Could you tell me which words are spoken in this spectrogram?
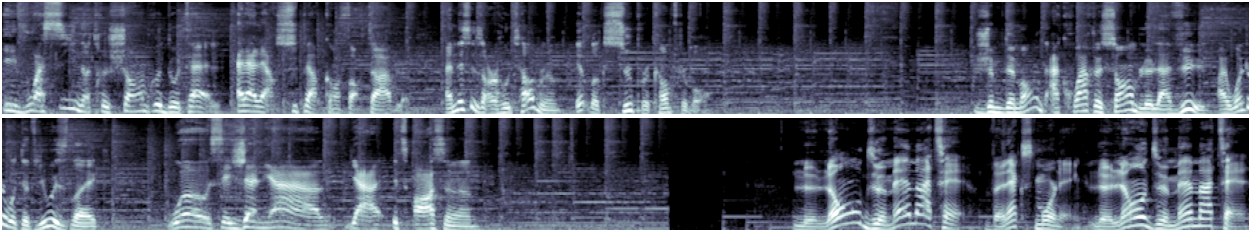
Et voici notre chambre d'hôtel. Elle a l'air super confortable. And this is our hotel room. It looks super comfortable. Je me demande à quoi ressemble la vue. I wonder what the view is like. Wow, c'est génial. Yeah, it's awesome. Le lendemain matin. The next morning. Le lendemain matin.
